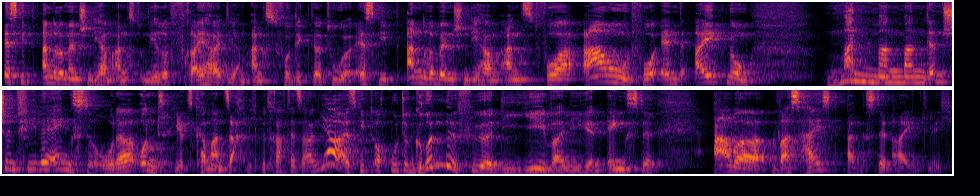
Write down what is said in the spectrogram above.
Es gibt andere Menschen, die haben Angst um ihre Freiheit, die haben Angst vor Diktatur. Es gibt andere Menschen, die haben Angst vor Armut, vor Enteignung. Mann, Mann, Mann, ganz schön viele Ängste, oder? Und jetzt kann man sachlich betrachtet sagen, ja, es gibt auch gute Gründe für die jeweiligen Ängste. Aber was heißt Angst denn eigentlich?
